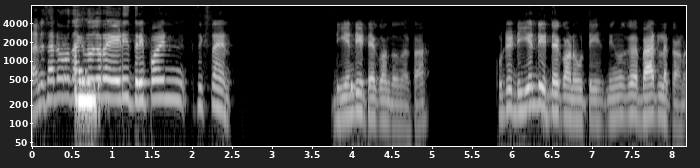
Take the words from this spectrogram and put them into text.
സനി സാന്റെ പറഞ്ഞ thank you A D three point six nine D N D ഇട്ടേക്കുവാന്ന് തോന്നുന്നു കേട്ടാ. കുട്ടി ഡി എൻ ഡി ഇട്ടേക്കുവാണ് കുട്ടി. നിങ്ങൾക്ക് ബാഡ് ലക്കാണ്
